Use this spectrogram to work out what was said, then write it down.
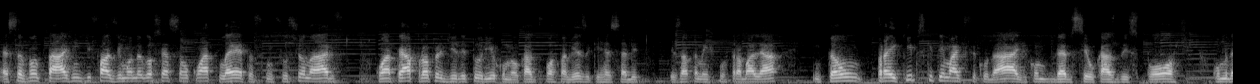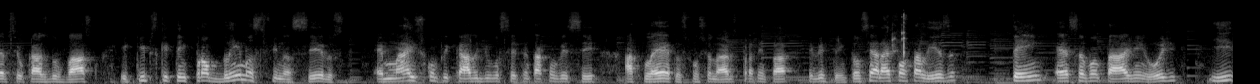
essa vantagem de fazer uma negociação com atletas, com funcionários, com até a própria diretoria, como é o caso do Fortaleza, que recebe exatamente por trabalhar. Então, para equipes que têm mais dificuldade, como deve ser o caso do esporte, como deve ser o caso do Vasco, equipes que têm problemas financeiros, é mais complicado de você tentar convencer atletas, funcionários para tentar reverter. Então, Ceará e Fortaleza tem essa vantagem hoje e,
